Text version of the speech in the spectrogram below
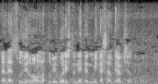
नाही नाही सुधीर भाऊंना तुम्ही वरिष्ठ नेते मी कशाला त्या विषयावरती बोलू?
